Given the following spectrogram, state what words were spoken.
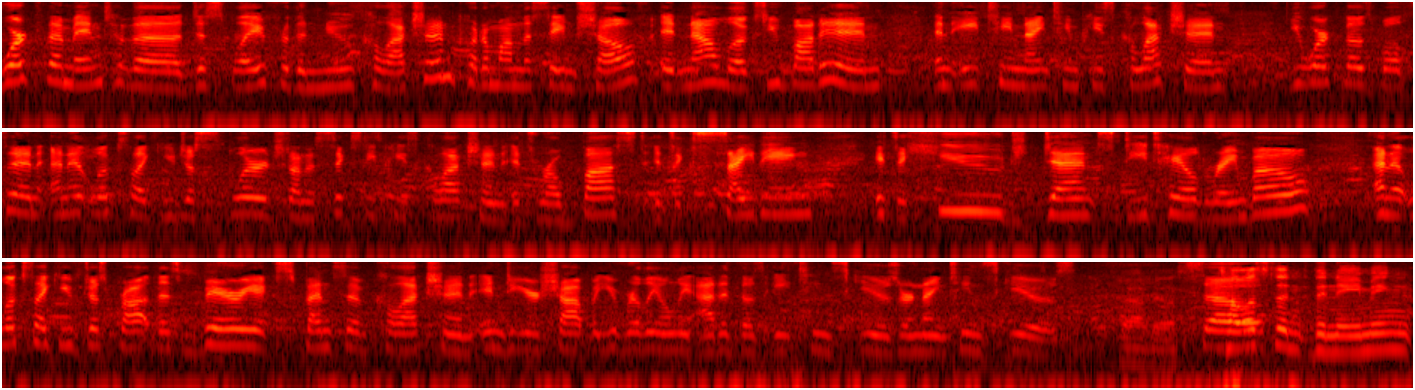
work them into the display for the new collection, put them on the same shelf, it now looks, you bought in an 18, 19 piece collection, you work those bolts in, and it looks like you just splurged on a 60 piece collection. It's robust, it's exciting, it's a huge, dense, detailed rainbow, and it looks like you've just brought this very expensive collection into your shop, but you've really only added those 18 SKUs or 19 SKUs. Fabulous. So- Tell us the, the naming.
